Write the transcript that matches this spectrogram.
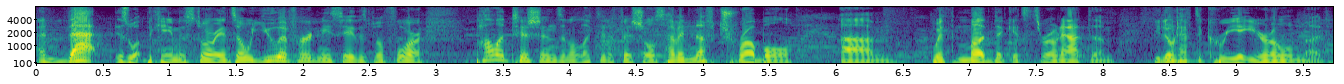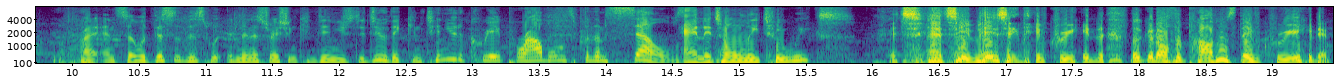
And that is what became the story. And so you have heard me say this before. Politicians and elected officials have enough trouble um, with mud that gets thrown at them. You don't have to create your own mud, right? And so what this is this administration continues to do. They continue to create problems for themselves. and it's only two weeks. It's it's amazing they've created. Look at all the problems they've created.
